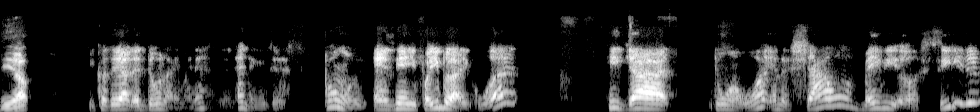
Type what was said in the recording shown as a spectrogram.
Yep. because they out there doing like, man, that, that nigga just boom. And then you for you be like, what? He died doing what in the shower? Maybe a seizure?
